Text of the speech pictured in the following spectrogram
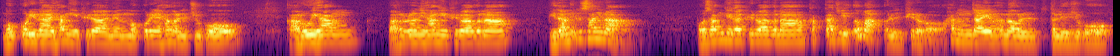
목걸이나 향이 필요하면 목걸이나 향을 주고 가루향, 바르는 향이 필요하거나 비단 일산이나 보상계가 필요하거나 각가지 음악을 필요로 하는 자에는 음악을 들려주고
